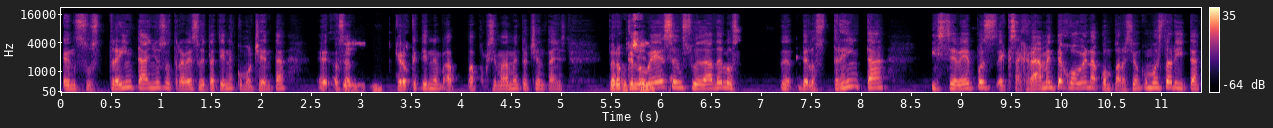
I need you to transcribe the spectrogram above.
en sus 30 años otra vez, ahorita tiene como 80, eh, o sea, Sí. creo que tiene a- aproximadamente 80 años, pero que lo 80. ves en su edad de los, de, de los 30 y se ve pues exageradamente joven a comparación como está ahorita,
